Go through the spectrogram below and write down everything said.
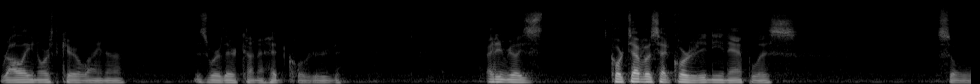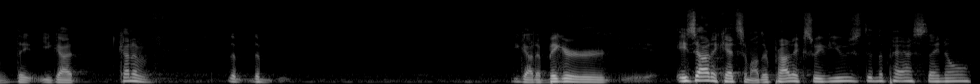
Raleigh, North Carolina, is where they're kind of headquartered. I didn't realize Corteva's headquartered in Indianapolis. So they you got kind of the the you got a bigger Azotic had some other products we've used in the past, I know,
